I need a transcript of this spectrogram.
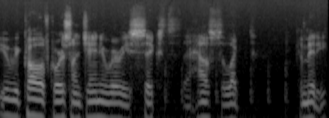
You recall, of course, on January 6th, the House Select Committee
